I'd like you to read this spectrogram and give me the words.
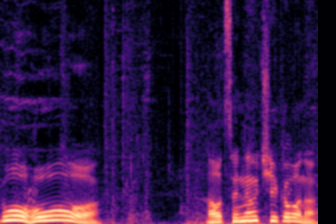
Ого! А оце неочікувано.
